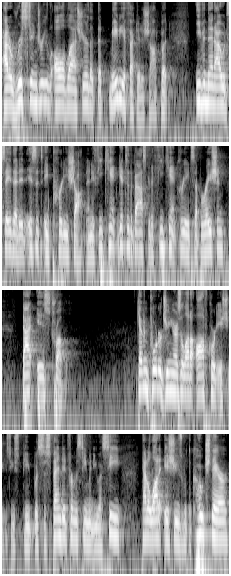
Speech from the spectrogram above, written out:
Had a wrist injury all of last year that, that maybe affected his shot, but even then, I would say that it isn't a pretty shot. And if he can't get to the basket, if he can't create separation, that is trouble. Kevin Porter Jr. has a lot of off court issues. He, he, was suspended from his team at USC, had a lot of issues with the coach there.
